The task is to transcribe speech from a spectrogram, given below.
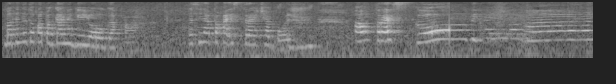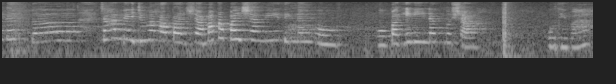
maganda to kapag ka nag-yoga ka. Kasi napaka-stretchable. Ang presko! Tingnan niyo naman! Ang ganda! Tsaka medyo makapal siya. Makapal siya, Mi. Tingnan mo. O, pag ininat mo siya. O, di ba?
